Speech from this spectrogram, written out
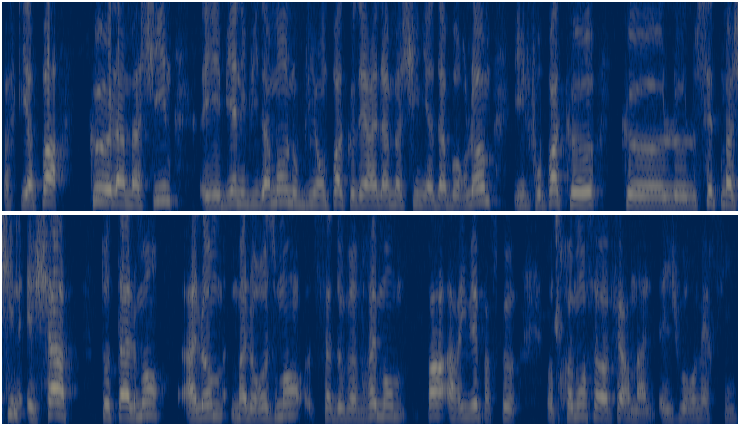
Parce qu'il n'y a pas que la machine, et bien évidemment, n'oublions pas que derrière la machine, il y a d'abord l'homme, il ne faut pas que, cette machine échappe totalement à l'homme. Malheureusement, ça ne devrait vraiment pas arriver parce que autrement, ça va faire mal. Et je vous remercie.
